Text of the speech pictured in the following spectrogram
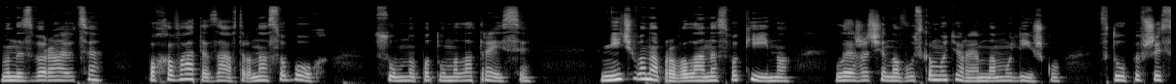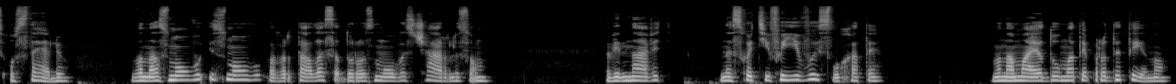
Вони збираються поховати завтра нас обох, сумно подумала Трейсі. Ніч вона провела неспокійно, лежачи на вузькому тюремному ліжку, втупившись у стелю. Вона знову і знову поверталася до розмови з Чарльзом. Він навіть не схотів її вислухати. Вона має думати про дитину.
